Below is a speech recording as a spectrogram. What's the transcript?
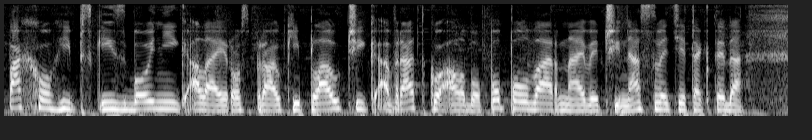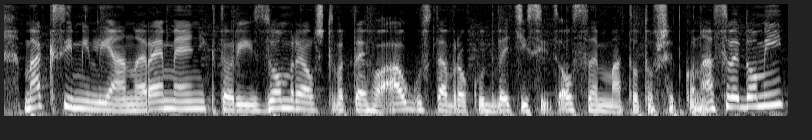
Pacho, Hybský zbojník, ale aj rozprávky Plavčík a Vratko alebo Popolvár, najväčší na svete, tak teda Maximilian Remeň, ktorý zomrel 4. augusta v roku 2008, má toto všetko na svedomí.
